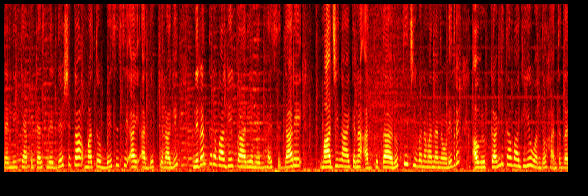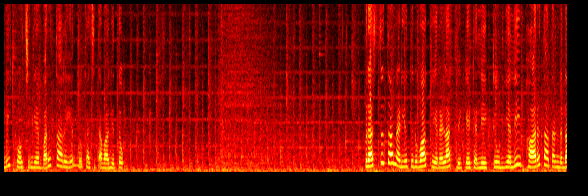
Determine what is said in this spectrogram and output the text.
ಡೆಲ್ಲಿ ಕ್ಯಾಪಿಟಲ್ಸ್ ನಿರ್ದೇಶಕ ಮತ್ತು ಬಿಸಿಸಿಐ ಅಧ್ಯಕ್ಷರಾಗಿ ನಿರಂತರವಾಗಿ ಕಾರ್ಯನಿರ್ವಹಿಸಿದ್ದಾರೆ. ಮಾಜಿ ನಾಯಕನ ಅದ್ಭುತ ವೃತ್ತಿ ಜೀವನವನ್ನು ನೋಡಿದರೆ ಅವರು ಖಂಡಿತವಾಗಿಯೂ ಒಂದು ಹಂತದಲ್ಲಿ ಕೋಚಿಂಗ್ಗೆ ಬರುತ್ತಾರೆ ಎಂದು ಖಚಿತವಾಗಿತ್ತು. ಪ್ರಸ್ತುತ ನಡೆಯುತ್ತಿರುವ ಕೇರಳ ಕ್ರಿಕೆಟ್ ಲೀಗ್ ಟೂರ್ನಿಯಲ್ಲಿ ಭಾರತ ತಂಡದ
